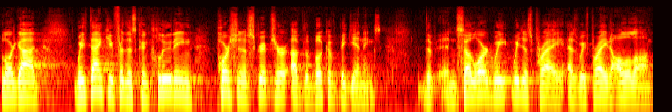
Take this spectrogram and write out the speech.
Lord God, we thank you for this concluding portion of Scripture of the book of beginnings. The, and so, Lord, we, we just pray, as we've prayed all along,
